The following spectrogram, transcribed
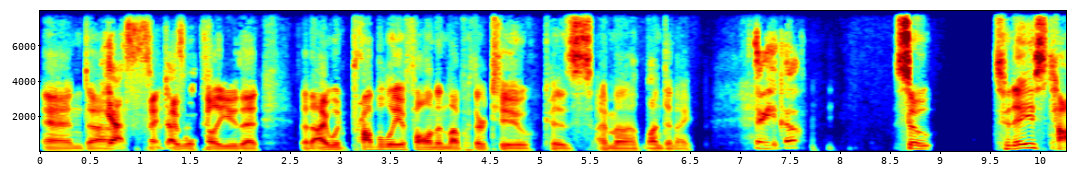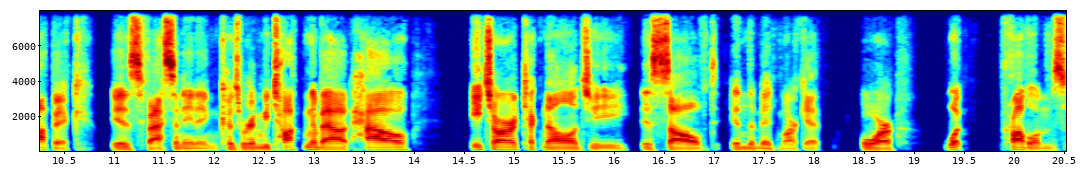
and uh, yes, I, I will tell you that that I would probably have fallen in love with her too because I'm a Londonite. There you go. So today's topic is fascinating because we're going to be talking about how HR technology is solved in the mid market or what problems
